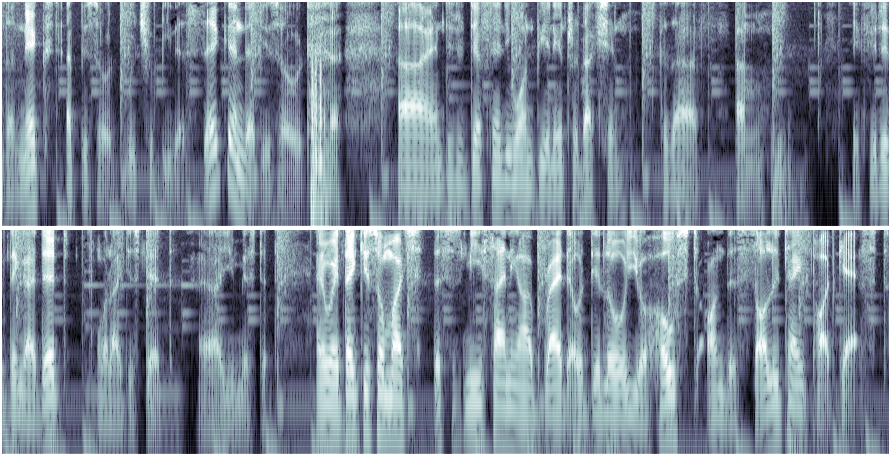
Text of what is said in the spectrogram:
the next episode, which will be the second episode. uh, and it definitely won't be an introduction because I, um, if you didn't think I did, well, I just did. Uh, you missed it. Anyway, thank you so much. This is me signing out, Brad Odillo, your host on the Solo Tank podcast.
